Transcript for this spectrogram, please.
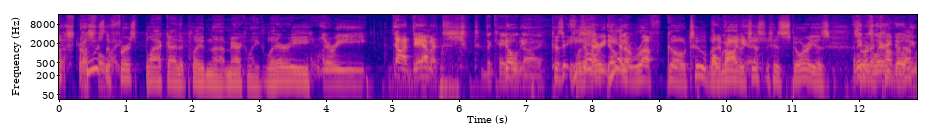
a stressful Who was the life. first black guy that played in the American League? Larry. Larry. God damn it. Shoot. The cable Doby. guy. Because he, Was it had- Larry he had a rough go too, but Oh, I mean, God, it was yeah. just his story is. I think it was sorta Larry covered Doby, up wasn't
